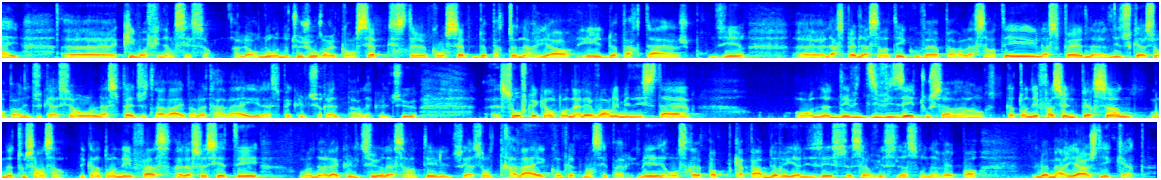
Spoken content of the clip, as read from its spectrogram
euh, qui va financer ça? Alors, nous, on a toujours un concept, c'est un concept de partenariat et de partage pour dire euh, l'aspect de la santé est couvert par la santé, l'aspect de l'éducation par l'éducation, l'aspect du travail par le travail et l'aspect culturel par la culture. Euh, sauf que quand on allait voir les ministères, on a divisé tout ça. Quand on est face à une personne, on a tous ensemble. Mais quand on est face à la société, on a la culture, la santé, l'éducation, le travail complètement séparés. Mais on ne serait pas capable de réaliser ce service-là si on n'avait pas le mariage des quatre.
